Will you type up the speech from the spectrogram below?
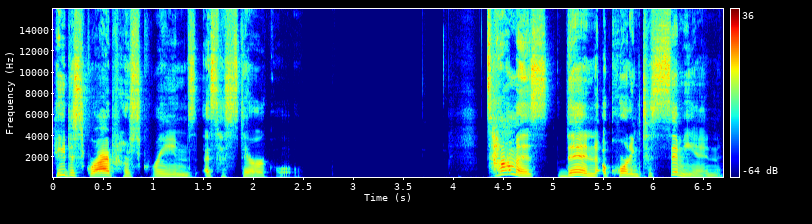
He described her screams as hysterical. Thomas then, according to Simeon,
